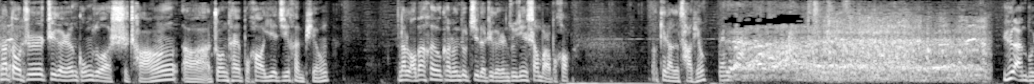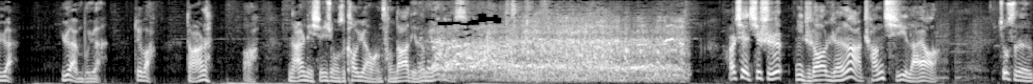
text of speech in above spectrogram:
那导致这个人工作失常啊，状态不好，业绩很平。那老板很有可能就记得这个人最近上班不好，给他个差评。远不远？远不远？对吧？当然了，啊，男人的心胸是靠冤枉撑大的，那没有关系。而且其实你知道，人啊，长期以来啊，就是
